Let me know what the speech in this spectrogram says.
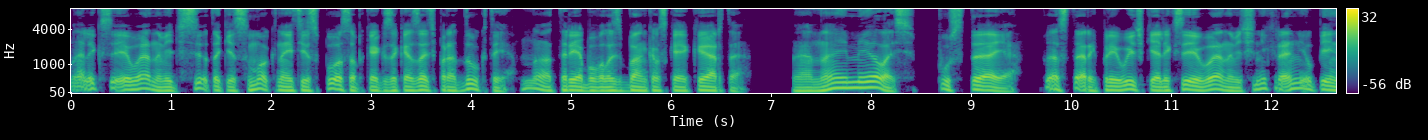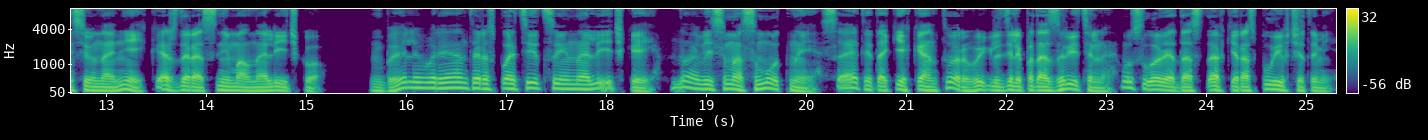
Алексей Иванович все-таки смог найти способ, как заказать продукты, но требовалась банковская карта. Она имелась, пустая. По старой привычке Алексей Иванович не хранил пенсию на ней, каждый раз снимал наличку. Были варианты расплатиться и наличкой, но весьма смутные. Сайты таких контор выглядели подозрительно, условия доставки расплывчатыми.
